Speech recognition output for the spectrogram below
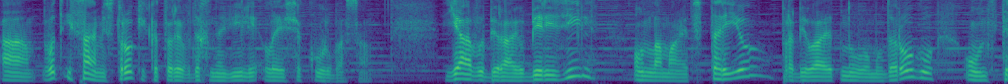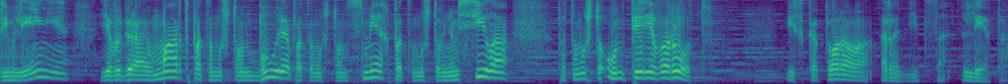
А вот и сами строки, которые вдохновили Леся Курбаса. «Я выбираю березиль, он ломает старье, пробивает новому дорогу, он стремление. Я выбираю март, потому что он буря, потому что он смех, потому что в нем сила, потому что он переворот, из которого родится лето.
